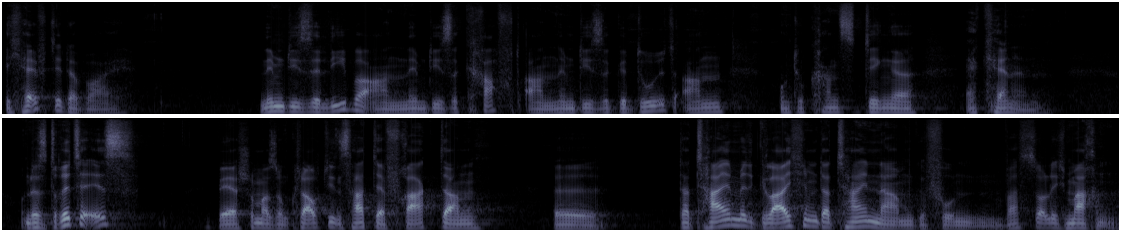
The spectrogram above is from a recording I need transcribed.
ich helfe dir dabei. Nimm diese Liebe an, nimm diese Kraft an, nimm diese Geduld an und du kannst Dinge erkennen. Und das Dritte ist, wer schon mal so einen Cloud-Dienst hat, der fragt dann, äh, Datei mit gleichem Dateinamen gefunden, was soll ich machen?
